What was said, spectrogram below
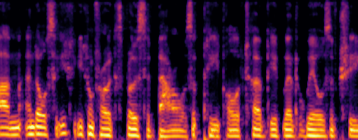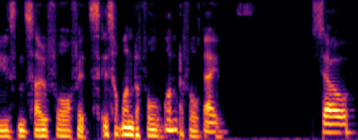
Um, and also, you can, you can throw explosive barrels at people, turn people into wheels of cheese, and so forth. It's it's a wonderful, wonderful game. So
